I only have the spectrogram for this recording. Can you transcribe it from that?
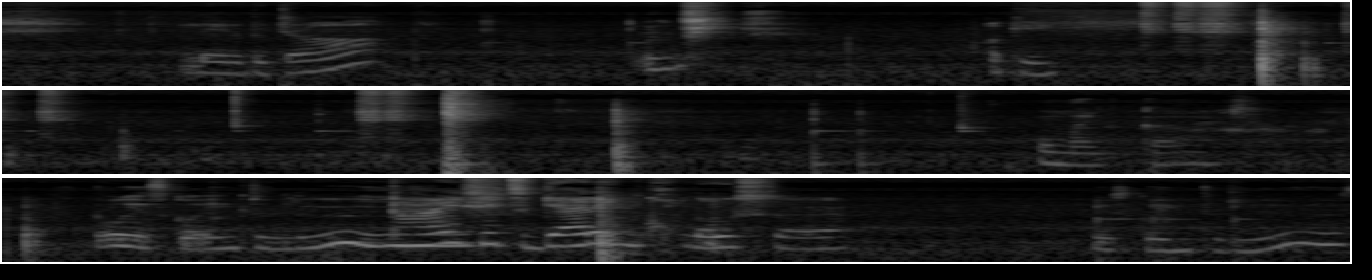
Little bit drop. Okay. Oh my god. Who is going to lose? Guys, it's getting closer. Who's going to lose?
